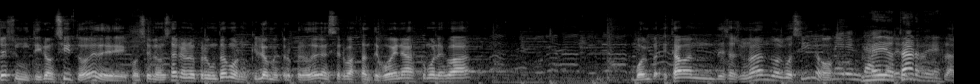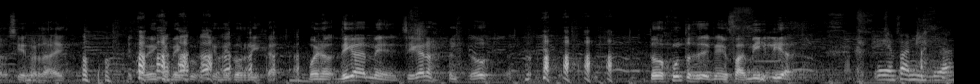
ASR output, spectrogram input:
Es un tironcito ¿eh? de José Lonzario, no preguntamos los kilómetros, pero deben ser bastante buenas. ¿Cómo les va? Buen- ¿Estaban desayunando o algo así? No? Medio tarde. Claro, sí, es verdad. eh. Está bien que me, que me corrija. Bueno, díganme, ¿llegaron todos, todos juntos en familia? En familia,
